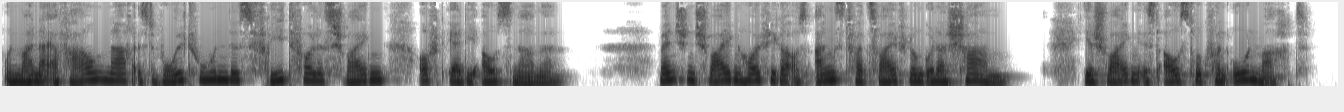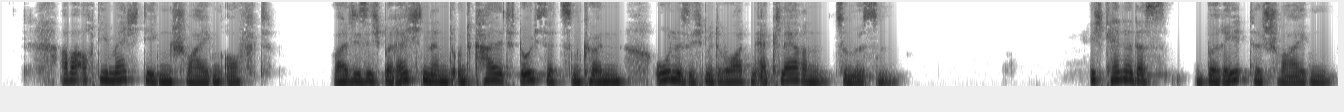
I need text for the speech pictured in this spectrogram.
und meiner Erfahrung nach ist wohltuendes, friedvolles Schweigen oft eher die Ausnahme. Menschen schweigen häufiger aus Angst, Verzweiflung oder Scham. Ihr Schweigen ist Ausdruck von Ohnmacht. Aber auch die Mächtigen schweigen oft, weil sie sich berechnend und kalt durchsetzen können, ohne sich mit Worten erklären zu müssen. Ich kenne das beredte Schweigen,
